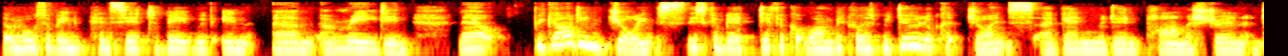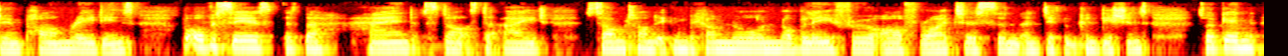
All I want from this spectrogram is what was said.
that would have also been considered to be within um, a reading. Now, regarding joints, this can be a difficult one because we do look at joints. Again, we're doing palmistry and doing palm readings, but obviously, as, as the hand starts to age. Sometimes it can become more knobbly through arthritis and, and different conditions. So again,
